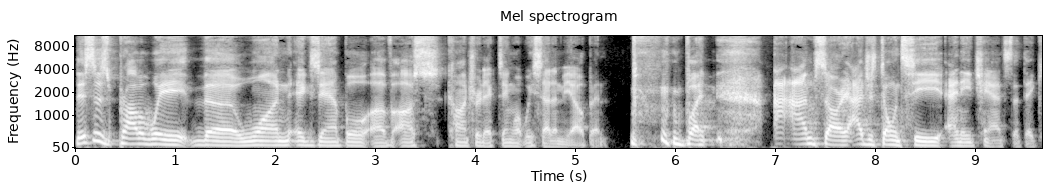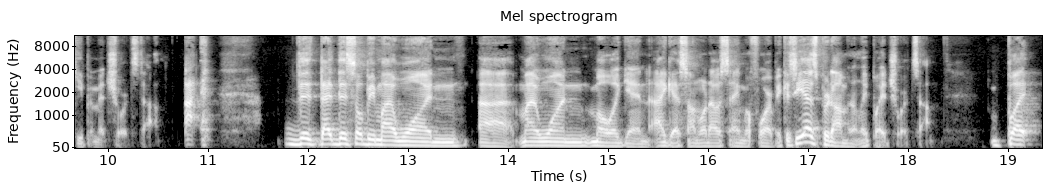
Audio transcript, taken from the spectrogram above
this is probably the one example of us contradicting what we said in the open. but I, am sorry, I just don't see any chance that they keep him at shortstop. I, th- that this will be my one uh, my one mulligan, I guess, on what I was saying before, because he has predominantly played shortstop. But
